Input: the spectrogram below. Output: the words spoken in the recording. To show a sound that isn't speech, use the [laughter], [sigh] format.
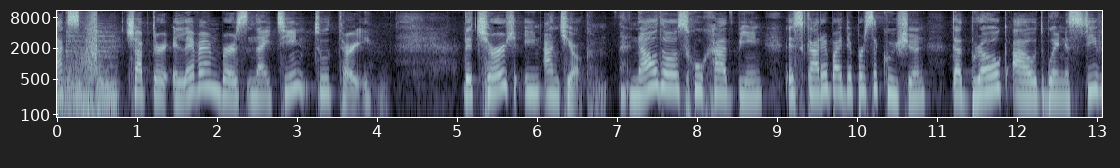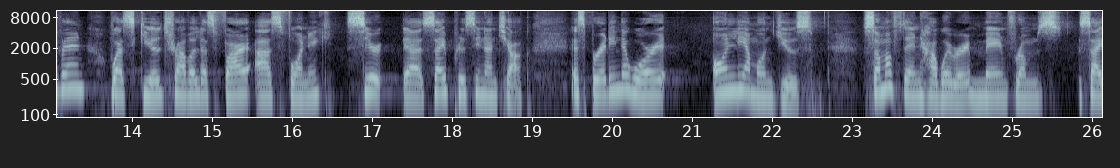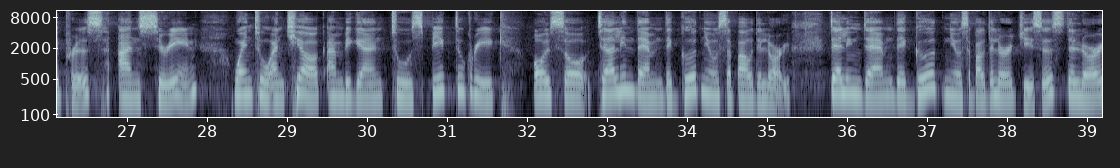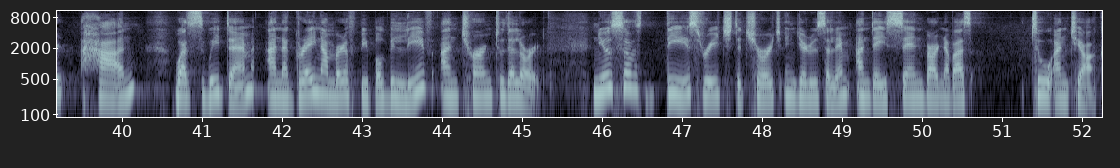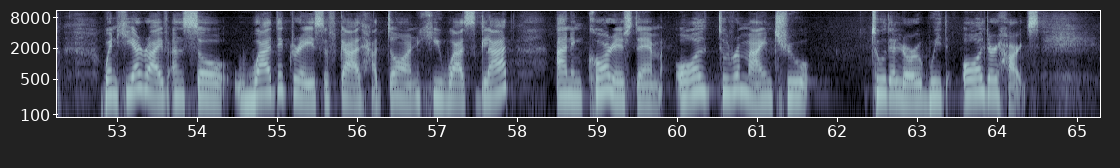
Acts chapter 11, verse 19 to 30. The church in Antioch. Now, those who had been scattered by the persecution that broke out when Stephen was killed traveled as far as Phoenix, uh, Cyprus, in Antioch, spreading the word only among Jews. Some of them, however, men from Cyprus and Cyrene, went to Antioch and began to speak to Greek, also telling them the good news about the Lord, telling them the good news about the Lord Jesus. The Lord had was with them, and a great number of people believed and turned to the Lord. News of this reached the church in Jerusalem, and they sent Barnabas to Antioch. When he arrived and saw what the grace of God had done, he was glad and encouraged them all to remain true to the Lord with all their hearts.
